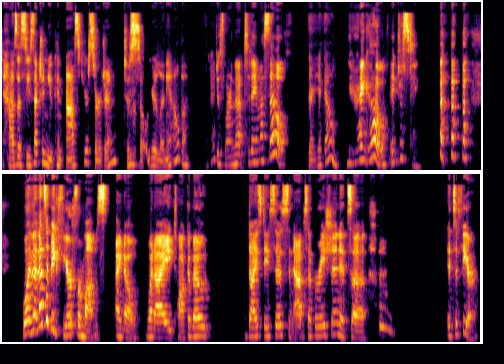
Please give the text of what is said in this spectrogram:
has a C-section, you can ask your surgeon to mm-hmm. sew your linea alba. I just learned that today myself. There you go. There I go. Interesting. well, that's a big fear for moms. I know when I talk about diastasis and ab separation, it's a it's a fear.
